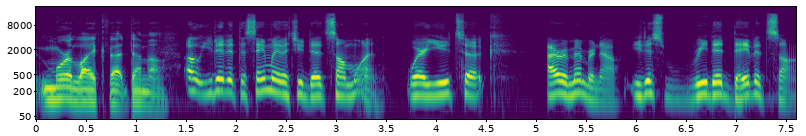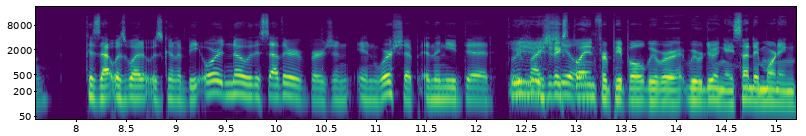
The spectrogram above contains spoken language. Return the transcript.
more like that demo. Oh, you did it the same way that you did Psalm 1, where you took, I remember now, you just redid David's song because that was what it was going to be. Or no, this other version in worship. And then you did. We, we should Shield. explain for people. We were we were doing a Sunday morning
